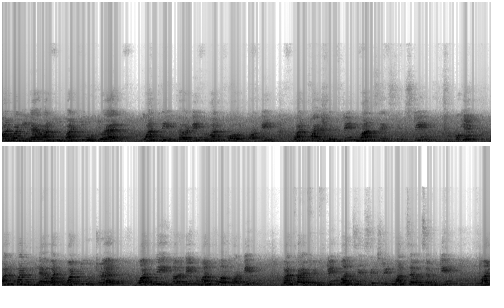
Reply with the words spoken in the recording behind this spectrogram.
1 1 11 1 2 12 1 3 13 1 4 14 1 5 15 1 6 16 okay 1 1 11 1 2 12 1 3 13 1 4 14 1 5 15 1 6 16, 1, 7, 17, 1,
